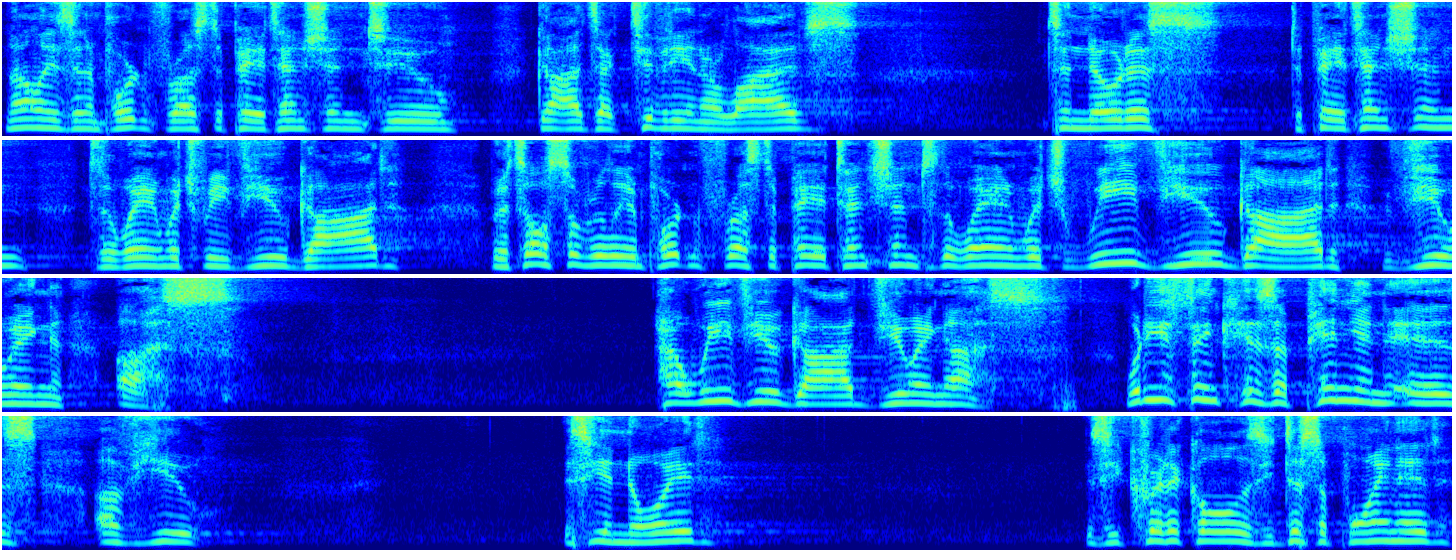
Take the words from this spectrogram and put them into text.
Not only is it important for us to pay attention to God's activity in our lives, to notice, to pay attention to the way in which we view God, but it's also really important for us to pay attention to the way in which we view God viewing us. How we view God viewing us. What do you think his opinion is of you? Is he annoyed? Is he critical? Is he disappointed?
